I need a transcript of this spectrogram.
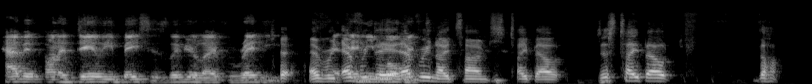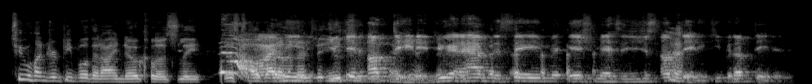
have it on a daily basis. Live your life ready. every every day, moment. every nighttime. Just type out. Just type out the 200 people that I know closely. No, I mean, you can update it. You can have the same ish message. You just update it. Keep it updated.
